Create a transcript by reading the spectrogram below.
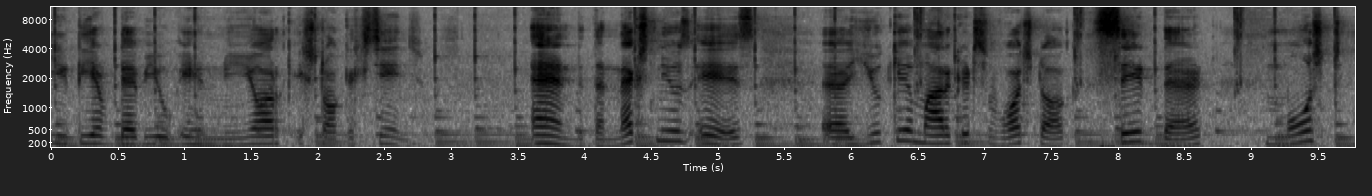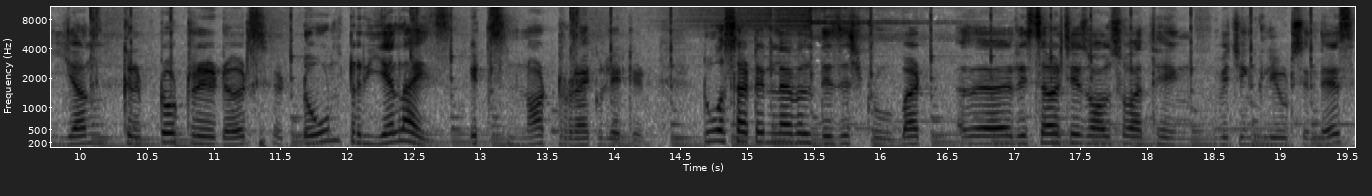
ETF debut in New York Stock Exchange. And the next news is uh, UK markets watchdog said that most young crypto traders don't realize it's not regulated. To a certain level this is true but uh, research is also a thing which includes in this.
